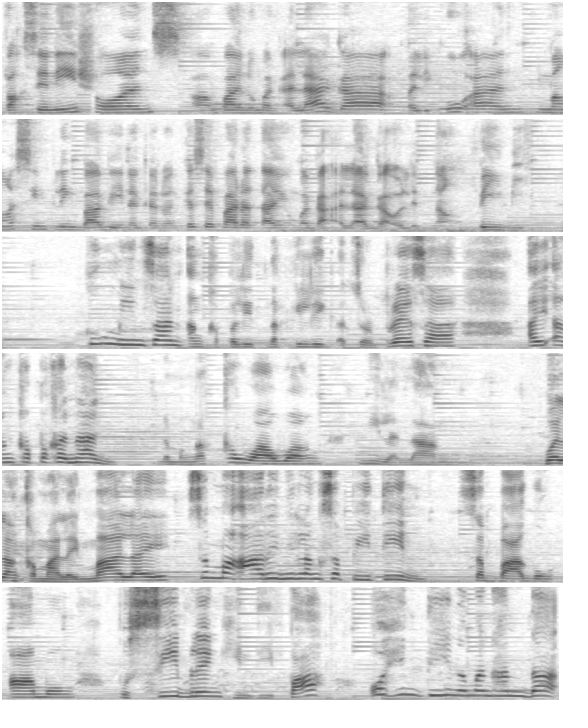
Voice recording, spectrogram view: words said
vaccinations, um, paano mag-alaga, palikuan, yung mga simpleng bagay na ganun. Kasi para tayong mag-aalaga ulit ng baby. Kung minsan ang kapalit na kilig at sorpresa ay ang kapakanan ng mga kawawang nilalang. Walang kamalay-malay sa maari nilang sapitin sa bagong among posibleng hindi pa o hindi naman handa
